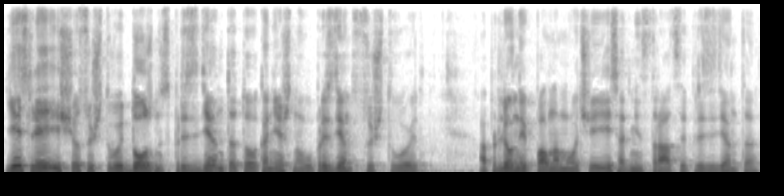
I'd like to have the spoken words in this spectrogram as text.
Если еще существует должность президента, то, конечно, у президента существуют определенные полномочия, есть администрация президента,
